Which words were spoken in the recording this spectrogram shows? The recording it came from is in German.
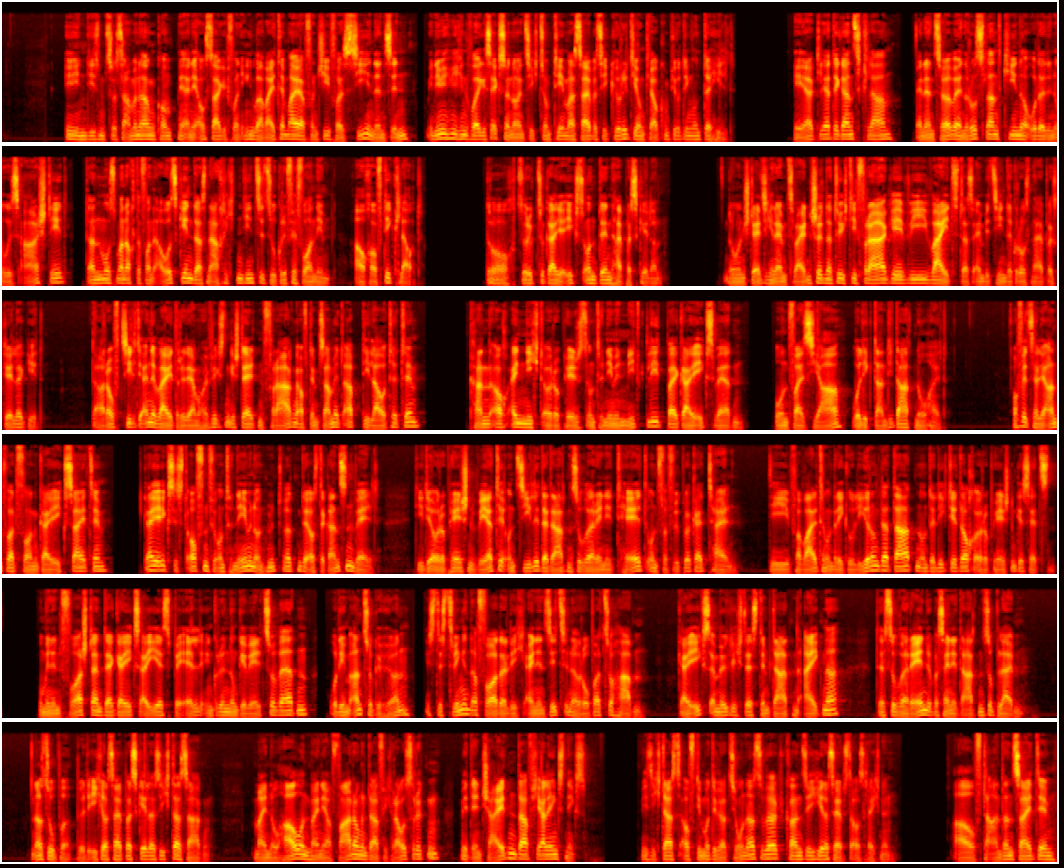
In diesem Zusammenhang kommt mir eine Aussage von Ingvar Weitemeyer von G4C in den Sinn, mit dem ich mich in Folge 96 zum Thema Cybersecurity und Cloud Computing unterhielt. Er erklärte ganz klar, wenn ein Server in Russland, China oder den USA steht, dann muss man auch davon ausgehen, dass Nachrichtendienste Zugriffe vornehmen, auch auf die Cloud. Doch zurück zu Gaia X und den Hyperscalern. Nun stellt sich in einem zweiten Schritt natürlich die Frage, wie weit das Einbeziehen der großen Hyperscaler geht. Darauf zielte eine weitere der am häufigsten gestellten Fragen auf dem Summit ab, die lautete, kann auch ein nicht-europäisches Unternehmen Mitglied bei Gaia X werden? Und falls ja, wo liegt dann die Datenhoheit? Offizielle Antwort von Gaia X Seite. Gaia X ist offen für Unternehmen und Mitwirkende aus der ganzen Welt, die die europäischen Werte und Ziele der Datensouveränität und Verfügbarkeit teilen. Die Verwaltung und Regulierung der Daten unterliegt jedoch europäischen Gesetzen. Um in den Vorstand der GAIX-AISBL in Gründung gewählt zu werden oder ihm anzugehören, ist es zwingend erforderlich, einen Sitz in Europa zu haben. GAIX ermöglicht es dem Dateneigner, der souverän über seine Daten zu bleiben. Na super, würde ich aus Hyperscaler Sicht da sagen. Mein Know-how und meine Erfahrungen darf ich rausrücken, mit entscheiden darf ich allerdings nichts. Wie sich das auf die Motivation auswirkt, kann sich jeder selbst ausrechnen. Auf der anderen Seite,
